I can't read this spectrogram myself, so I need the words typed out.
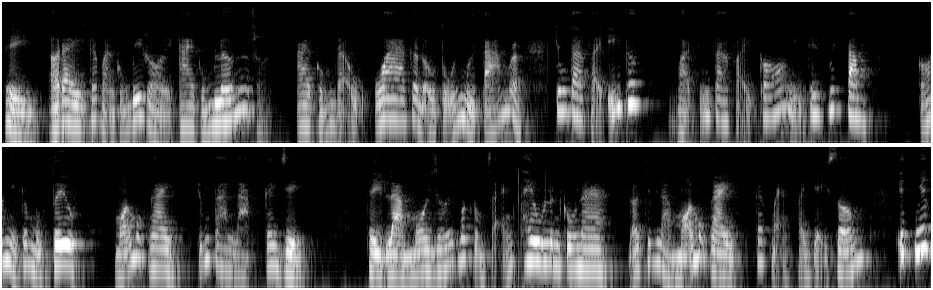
Thì ở đây các bạn cũng biết rồi, ai cũng lớn rồi, ai cũng đã qua cái độ tuổi 18 rồi. Chúng ta phải ý thức và chúng ta phải có những cái quyết tâm, có những cái mục tiêu. Mỗi một ngày chúng ta làm cái gì? Thì làm môi giới bất động sản theo Linh Cô Na. Đó chính là mỗi một ngày các bạn phải dậy sớm. Ít nhất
